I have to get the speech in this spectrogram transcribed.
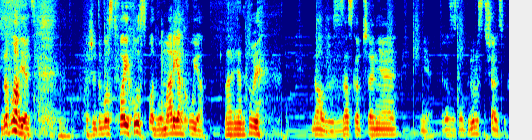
No powiedz. Że to było z twoich ust padło, Marian Chuja. Marian chuje. Dobrze, zaskoczenie... Nie, teraz został król strzelców.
